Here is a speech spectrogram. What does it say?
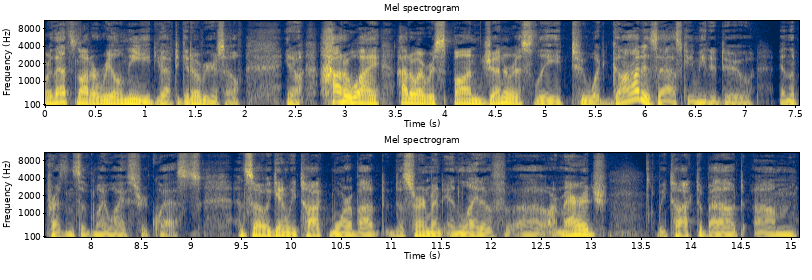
or that's not a real need. You have to get over yourself. You know, how do I how do I respond generously to what God is asking me to do in the presence of my wife's requests? And so again, we talked more about discernment in light of uh, our marriage. We talked about um,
